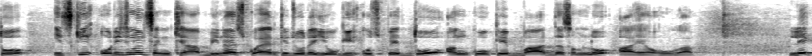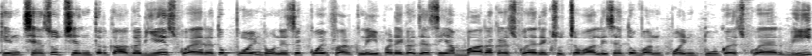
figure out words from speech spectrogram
तो इसकी ओरिजिनल संख्या बिना स्क्वायर के जो रही होगी, उस पर दो अंकों के बाद दशमलव आया होगा। लेकिन छः सौ छिहत्तर का अगर ये स्क्वायर है तो पॉइंट होने से कोई फ़र्क नहीं पड़ेगा। जैसे यहाँ 12 का स्क्वायर 144 है तो 1.2 का स्क्वायर भी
